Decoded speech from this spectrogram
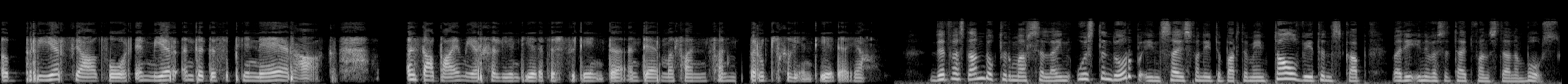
'n breër veld word en meer interdissiplinêr raak is daar baie meer geleenthede vir studente in terme van van beroepsgeleenthede ja Dit was dan Dr Marceline Oostendorp en sy is van die departement taalwetenskap by die Universiteit van Stellenbosch.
